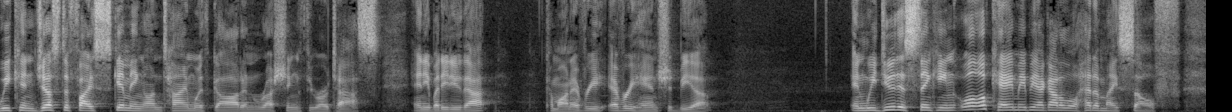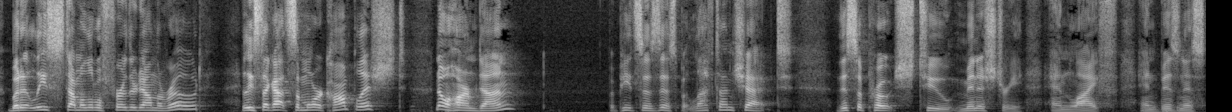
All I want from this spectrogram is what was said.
we can justify skimming on time with God and rushing through our tasks. Anybody do that? Come on, every every hand should be up. And we do this thinking, well, okay, maybe I got a little ahead of myself, but at least I'm a little further down the road. At least I got some more accomplished. No harm done. But Pete says this, but left unchecked, this approach to ministry and life and business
